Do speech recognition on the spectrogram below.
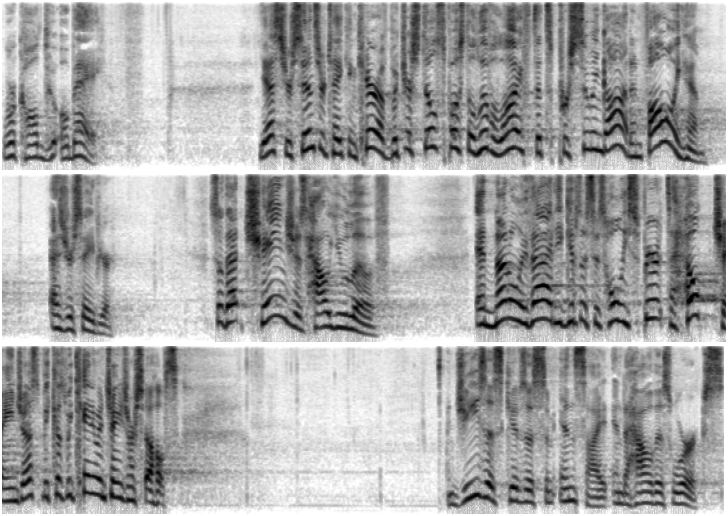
we're called to obey. Yes, your sins are taken care of, but you're still supposed to live a life that's pursuing God and following Him as your Savior. So that changes how you live. And not only that, He gives us His Holy Spirit to help change us because we can't even change ourselves. Jesus gives us some insight into how this works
